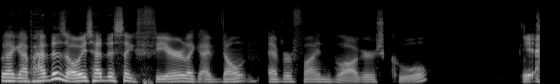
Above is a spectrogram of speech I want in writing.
but like I've had this always had this like fear like I don't ever find vloggers cool. yeah.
